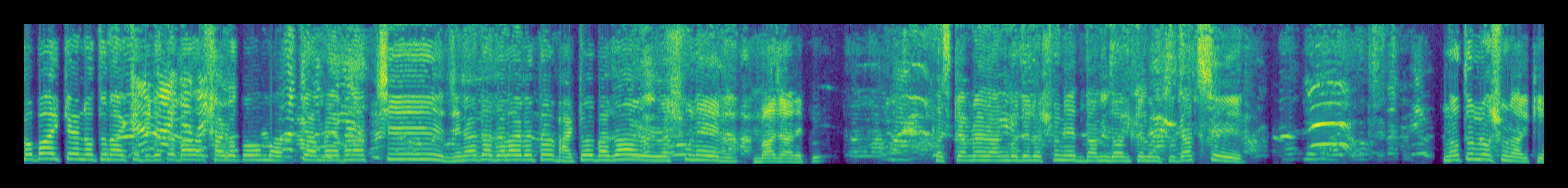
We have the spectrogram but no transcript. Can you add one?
সবাইকে নতুন আরেকটি ভিডিওতে স্বাগতম। আজকে আমরা এখন আছি ঝিনাইদহ জেলার ভেতর ভাইটোর বাজার, রসুনের বাজার। আজকে আমরা জানব যে রসুনের দাম দর কেমন, কি যাচ্ছে? নতুন রসুন আর কি।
